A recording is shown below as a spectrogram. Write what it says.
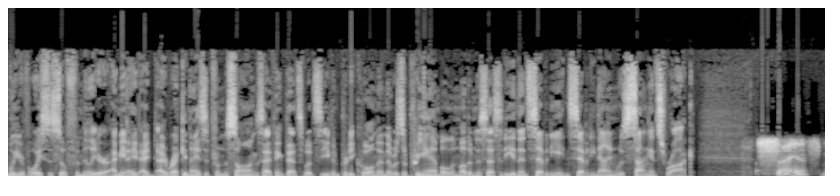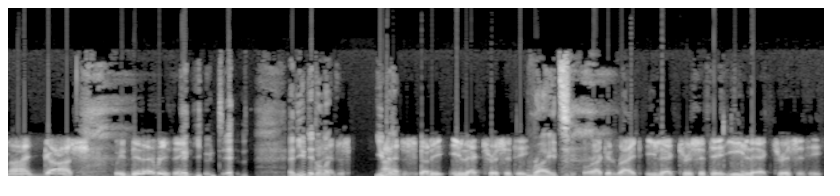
Well, your voice is so familiar. I mean, I, I, I, recognize it from the songs. I think that's what's even pretty cool. And then there was a preamble in Mother Necessity, and then 78 and 79 was Science Rock science. My gosh, we did everything. you did, and you did. Ele- I, had to, you did. I had to study electricity, right, before I could write electricity. Electricity.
